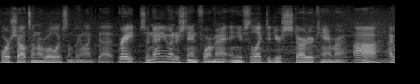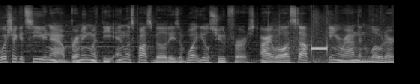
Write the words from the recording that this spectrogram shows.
4 shots on a roll or something like that. Great, so now you understand format and you've selected your starter camera. Ah, I wish I could see you now, brimming with the endless possibilities of what you'll shoot first. Alright, well let's stop f***ing around and load our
